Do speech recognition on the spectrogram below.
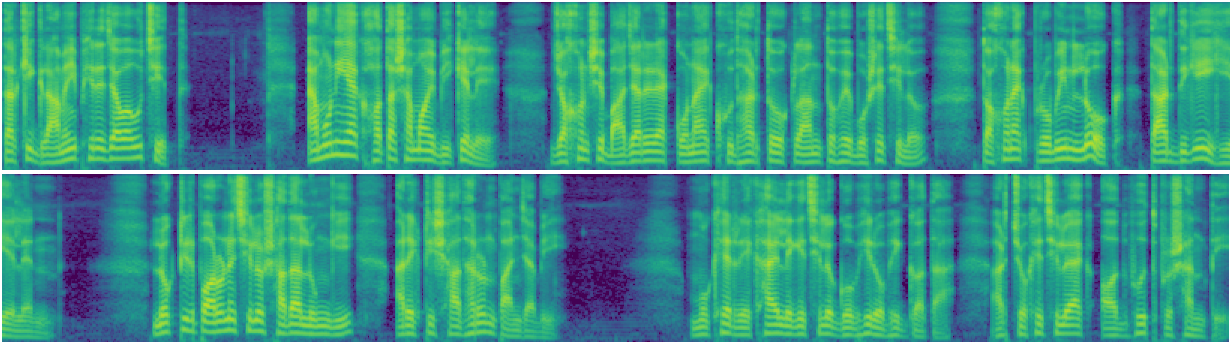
তার কি গ্রামেই ফিরে যাওয়া উচিত? এমনই এক হতাশাময় বিকেলে, যখন সে বাজারের এক কোনায় ক্ষুধার্ত ক্লান্ত হয়ে বসেছিল, তখন এক প্রবীণ লোক তার দিকেই হিয়ে এলেন। লোকটির পরনে ছিল সাদা লুঙ্গি আর একটি সাধারণ পাঞ্জাবি। মুখের রেখায় লেগেছিল গভীর অভিজ্ঞতা আর চোখে ছিল এক অদ্ভুত প্রশান্তি।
